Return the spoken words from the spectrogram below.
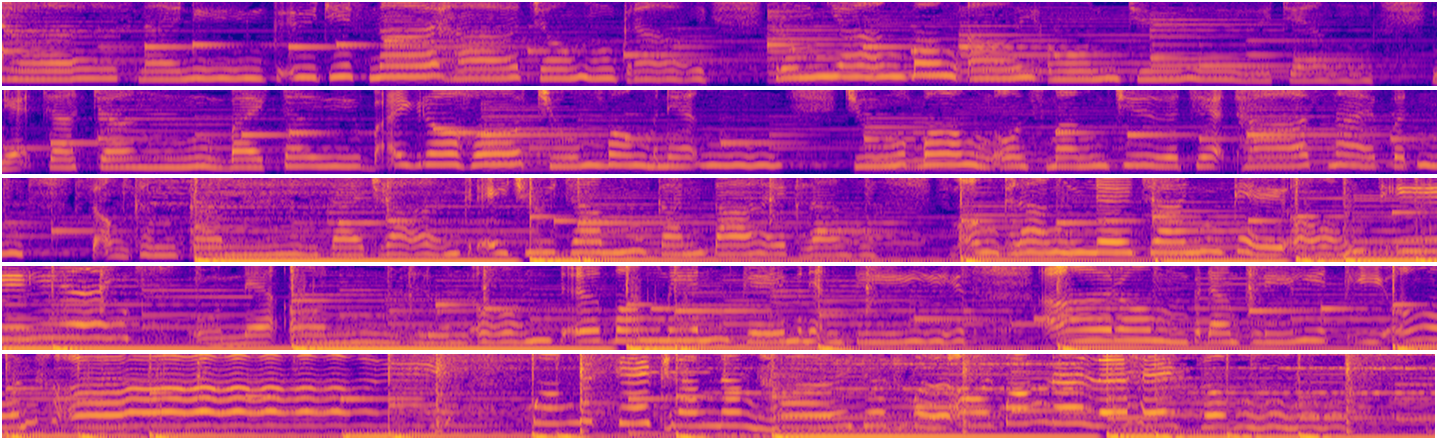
ថាស្នេហ៍នេះគឺជាស្នេហាចុងក្រោយ ក្រុមយ៉ាងបងឲ្យអូនជឿចាំងអ្នកចាស់ចាំងបែកទៅបែករហូតជួមបងម្នាក់ជួបងអូនស្មឹងជឿជាក់ថាស្នេហ៍ពិតសងខំកាន់តែច្រើនក្តីឈឺចាំកាន់តែខ្លាំងស្មងខ្លាំងនៅចាញ់គេអងទៀ បងមានគេម្នាក់ទៀតអារម្មណ៍ផ្ដើមឃ្លាតពីអូនហើយបងនឹកគេខ្លាំងណាស់ហើយទើបធ្វើឲ្យបងនៅលែងសុខ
